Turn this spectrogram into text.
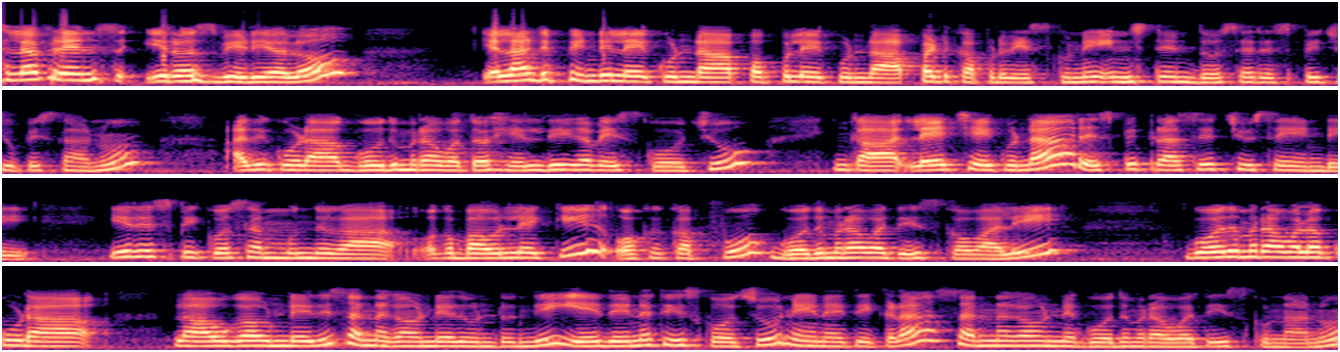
హలో ఫ్రెండ్స్ ఈరోజు వీడియోలో ఎలాంటి పిండి లేకుండా పప్పు లేకుండా అప్పటికప్పుడు వేసుకునే ఇన్స్టెంట్ దోశ రెసిపీ చూపిస్తాను. అది కూడా గోధుమ రవ్వతో హెల్దీగా వేసుకోవచ్చు. ఇంకా లేట్ చేయకుండా రెసిపీ ప్రాసెస్ చూసేయండి. ఈ రెసిపీ కోసం ముందుగా ఒక బౌల్లోకి ఒక కప్పు గోధుమ రవ్వ తీసుకోవాలి. గోధుమ రవ్వలో కూడా లావుగా ఉండేది సన్నగా ఉండేది ఉంటుంది. ఏదైనా తీసుకోవచ్చు. నేనైతే ఇక్కడ సన్నగా ఉండే గోధుమ రవ్వ తీసుకున్నాను.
